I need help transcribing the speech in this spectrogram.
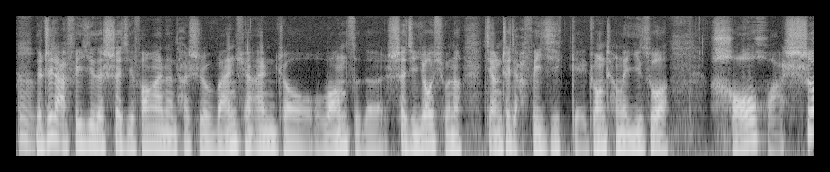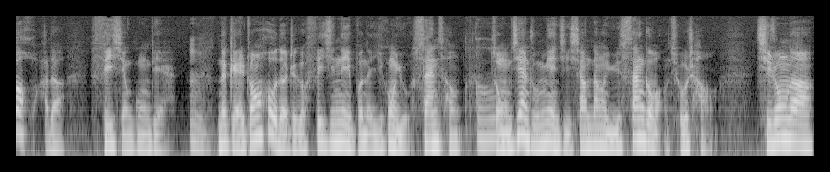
嗯。那这架飞机的设计方案呢，它是完全按照王子的设计要求呢，将这架飞机改装成了一座豪华奢华的飞行宫殿。嗯。那改装后的这个飞机内部呢，一共有三层，总建筑面积相当于三个网球场。其中呢，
